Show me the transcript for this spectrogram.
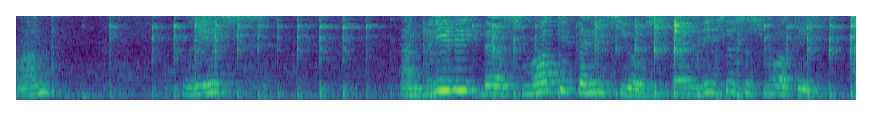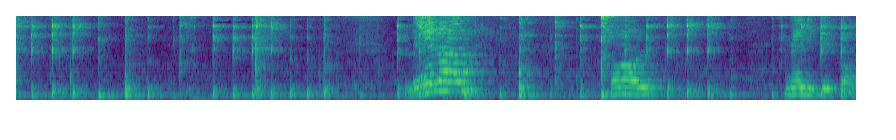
Um, and this and really the smoothie delicious delicious smoothie. There are for many people.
